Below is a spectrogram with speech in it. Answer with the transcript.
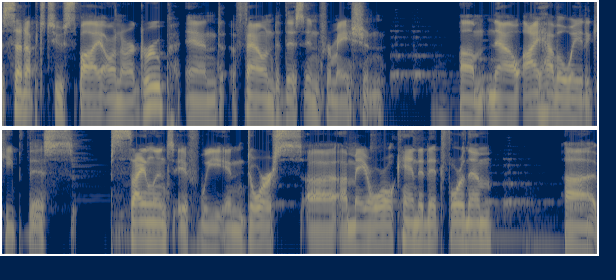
set up to spy on our group and found this information. Um, now, I have a way to keep this silent if we endorse uh, a mayoral candidate for them. Uh,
